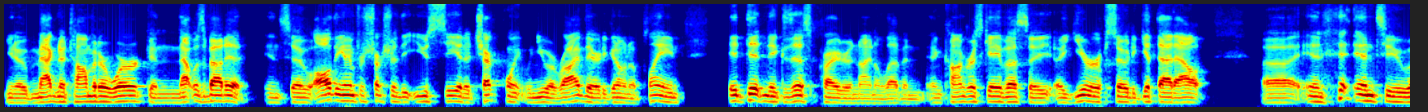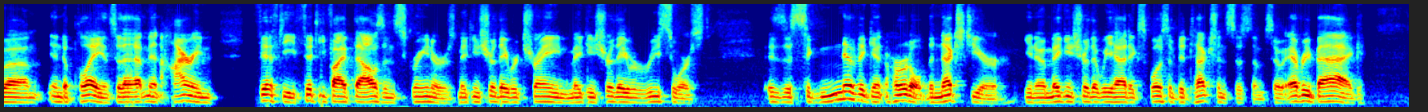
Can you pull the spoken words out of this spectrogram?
you know magnetometer work, and that was about it. And so all the infrastructure that you see at a checkpoint when you arrive there to get on a plane, it didn't exist prior to 9/11, and Congress gave us a, a year or so to get that out uh, in, into um, into play. And so that meant hiring 50, 55,000 screeners, making sure they were trained, making sure they were resourced. is a significant hurdle the next year, you know, making sure that we had explosive detection systems. So every bag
